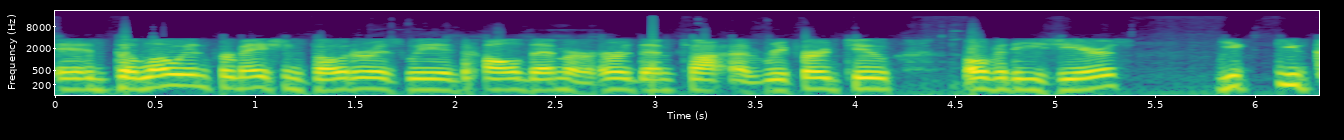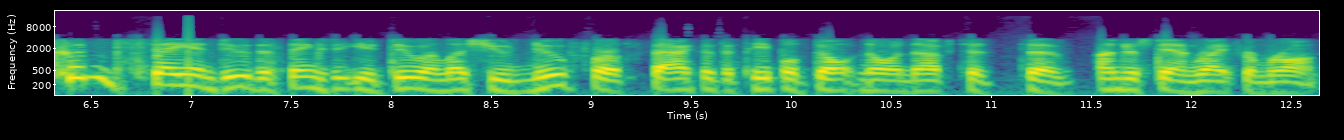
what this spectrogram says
the low information voter, as we had called them or heard them ta- uh, referred to over these years you you couldn't say and do the things that you do unless you knew for a fact that the people don't know enough to to understand right from wrong.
